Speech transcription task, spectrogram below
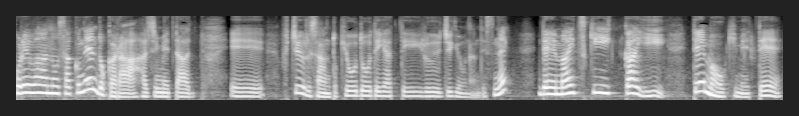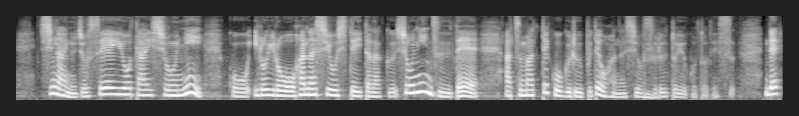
これはあの昨年度から始めた、えーフチュールさんと共同でやっている授業なんですね。で、毎月1回テーマを決めて、市内の女性を対象に、こう、いろいろお話をしていただく、少人数で集まって、こう、グループでお話をするということです。で、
